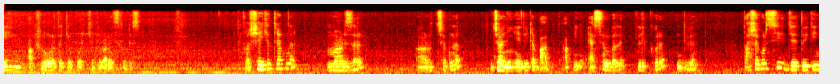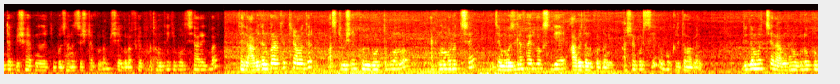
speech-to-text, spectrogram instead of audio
এই অপশনগুলোতে কেউ পরীক্ষা দিবা না স্কুল টেস্ট তো সেই ক্ষেত্রে আপনার মার্জার আর হচ্ছে আপনার জয়নিং এই দুইটা বাদ আপনি অ্যাসেম্বলে ক্লিক করে দিবেন। আশা করছি যে দুই, তিনটা বিষয় আপনাদেরকে বোঝানোর চেষ্টা করলাম, সেগুলো ফের প্রথম থেকে বলছি আরেকবার। তাহলে আবেদন করার ক্ষেত্রে আমাদের পাঁচটি বিষয় খুবই গুরুত্বপূর্ণ। এক নম্বর হচ্ছে যে মজিলা ফায়ারবক্স দিয়ে আবেদন করবেন, আশা করছি উপকৃত হবেন। দুই নম্বর হচ্ছে নামধামগুলো খুব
